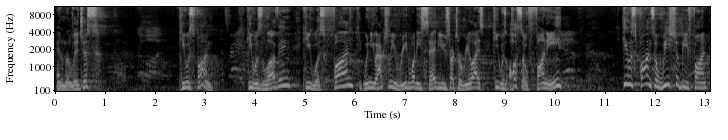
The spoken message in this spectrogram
and religious? He was fun. He was loving. He was fun. When you actually read what he said, you start to realize he was also funny. He was fun, so we should be fun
